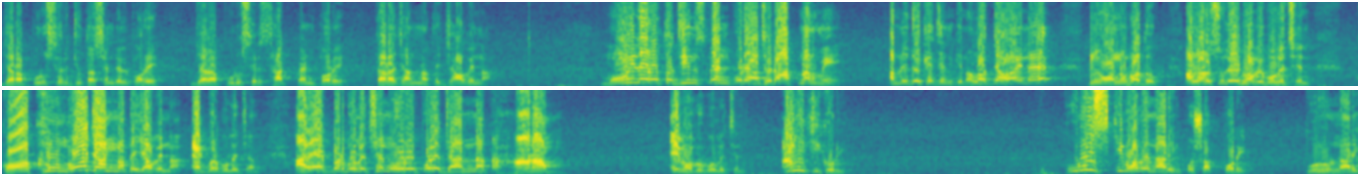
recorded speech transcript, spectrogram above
যারা পুরুষের জুতা স্যান্ডেল পরে, যারা পুরুষের শার্ট প্যান্ট পরে তারা জান্নাতে যাবে না। মহিলারা তো জিন্স প্যান্ট পরে আছে, ওটা আপনার মেয়ে। আপনি দেখেছেন কিনা? লজ্জা হয় না? আপনি অনুবাদক। আল্লাহ রসুল এইভাবে বলেছেন, কখনো জান্নাতে যাবে না। একবার বলেছেন। আর একবার বলেছেন, ওর ওপরে জান্নাত হারাম। এইভাবে বলেছেন। আমি কি করি? পুরুষ কীভাবে নারীর পোশাক পরে? পুরুষ নারী,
